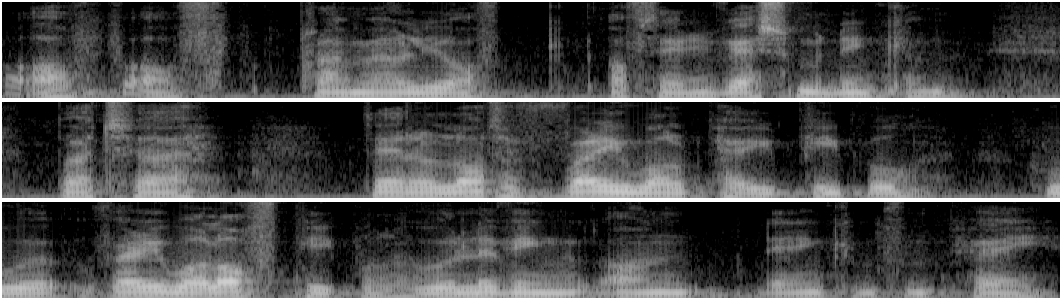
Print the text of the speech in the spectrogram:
off, off primarily off, off their investment income, but uh, there are a lot of very well-paid people who are very well-off people who are living on their income from pay.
